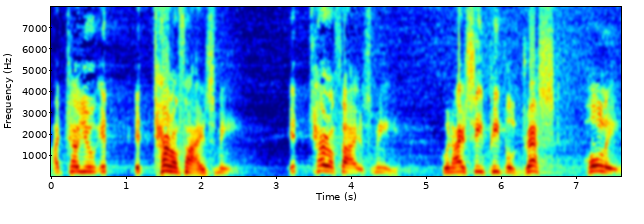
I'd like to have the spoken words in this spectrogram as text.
I tell you, it, it terrifies me. It terrifies me when I see people dressed holy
